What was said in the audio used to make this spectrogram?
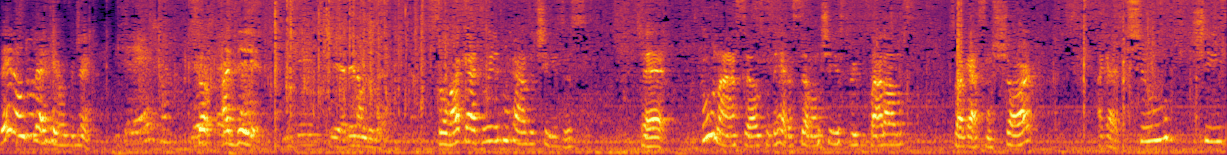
They don't do that here in Virginia. So I did. Yeah, they don't do that. So I got three different kinds of cheeses that Food Lion sells because they had a sell on cheese three for five dollars. So I got some sharp. I got two cheese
